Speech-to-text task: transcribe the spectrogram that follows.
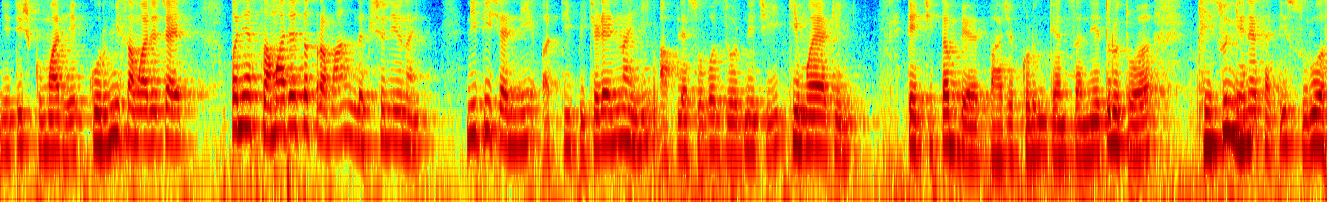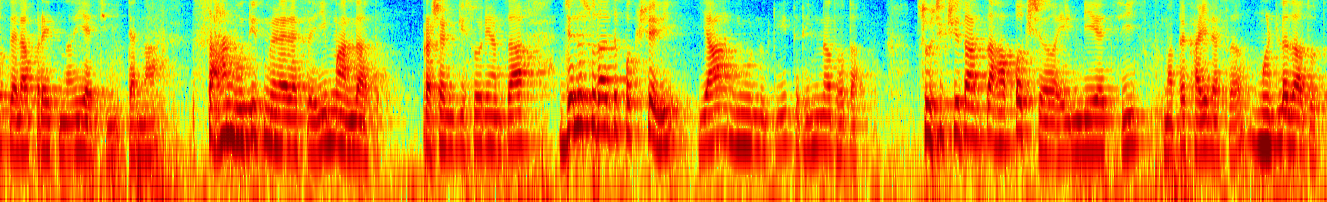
नितीश कुमार हे कुर्मी समाजाचे आहेत. पण या समाजाचं प्रमाण लक्षणीय नाही. नितीश यांनी अति पिछड्यांनाही आपल्यासोबत जोडण्याची किमया केली. त्यांची तब्येत भाजपकडून त्यांचं नेतृत्व खेचून घेण्यासाठी सुरू असलेला प्रयत्न याची त्यांना सहानुभूतीच मिळाल्याचंही मानलं जातं. प्रशांत किशोर यांचा जनसुराज पक्षही या निवडणुकीत रिंगणात होता. सुशिक्षितांचा हा पक्ष एन डी एचीच मतं खाईल असं म्हटलं जात होतं.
